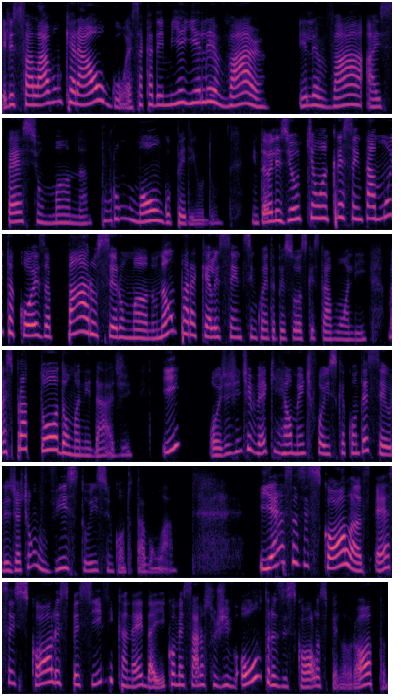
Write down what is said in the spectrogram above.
Eles falavam que era algo, essa academia ia elevar, elevar a espécie humana por um longo período. Então, eles iam, iam acrescentar muita coisa para o ser humano, não para aquelas 150 pessoas que estavam ali, mas para toda a humanidade. E hoje a gente vê que realmente foi isso que aconteceu. Eles já tinham visto isso enquanto estavam lá. E essas escolas, essa escola específica, né, daí começaram a surgir outras escolas pela Europa,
